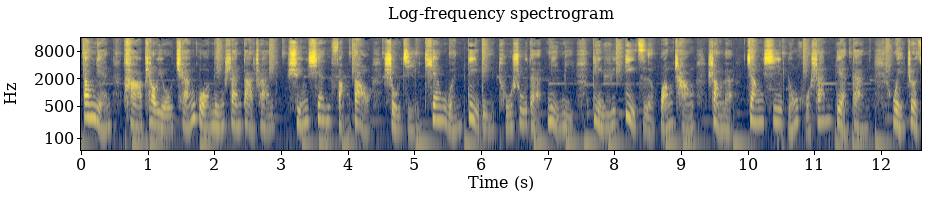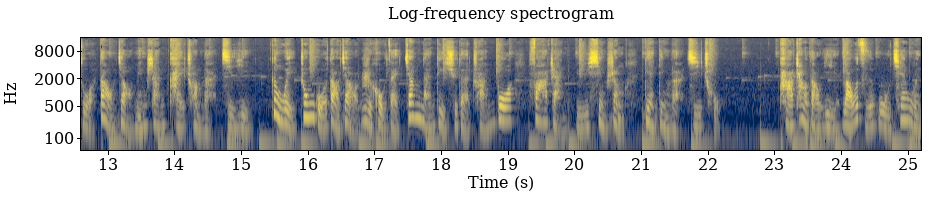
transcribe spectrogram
当年他漂游全国名山大川，寻仙访道，收集天文地理图书的秘密，并于弟子王常上了江西龙虎山炼丹，为这座道教名山开创了基业。更为中国道教日后在江南地区的传播、发展与兴盛奠定了基础。他倡导以老子五千文，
